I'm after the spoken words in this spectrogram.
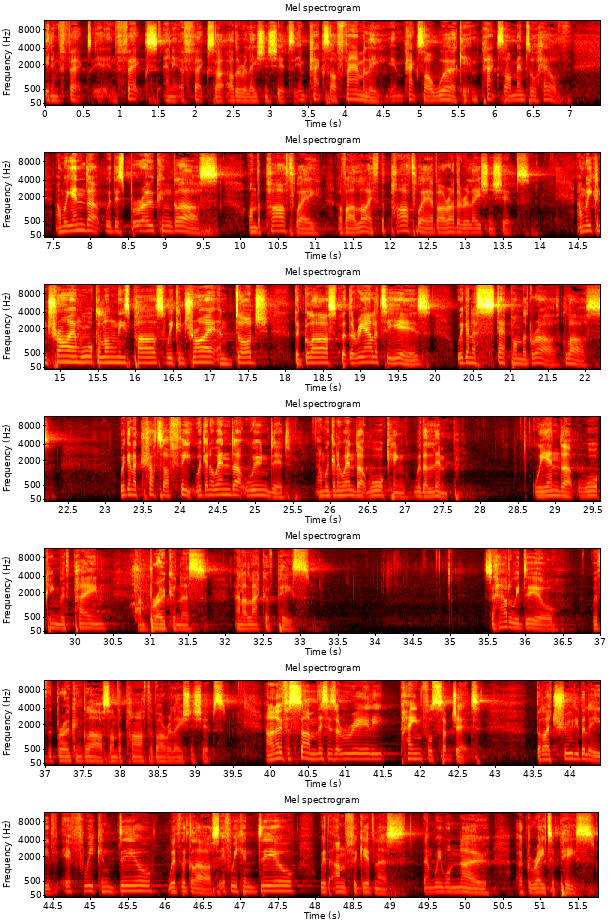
it infects, it infects and it affects our other relationships. It impacts our family, it impacts our work, it impacts our mental health. And we end up with this broken glass on the pathway of our life, the pathway of our other relationships. And we can try and walk along these paths, we can try and dodge the glass, but the reality is we're going to step on the glass. We're going to cut our feet. We're going to end up wounded, and we're going to end up walking with a limp. We end up walking with pain and brokenness and a lack of peace. So, how do we deal with the broken glass on the path of our relationships? And I know for some, this is a really painful subject, but I truly believe if we can deal with the glass, if we can deal with unforgiveness, then we will know a greater peace.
